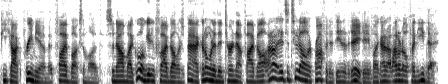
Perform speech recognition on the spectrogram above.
Peacock Premium at five bucks a month. So now I'm like, oh, I'm getting five dollars back. I don't want to then turn that five dollars. I don't. It's a two dollar profit at the end of the day, Dave. Like I don't. I don't know if I need that,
